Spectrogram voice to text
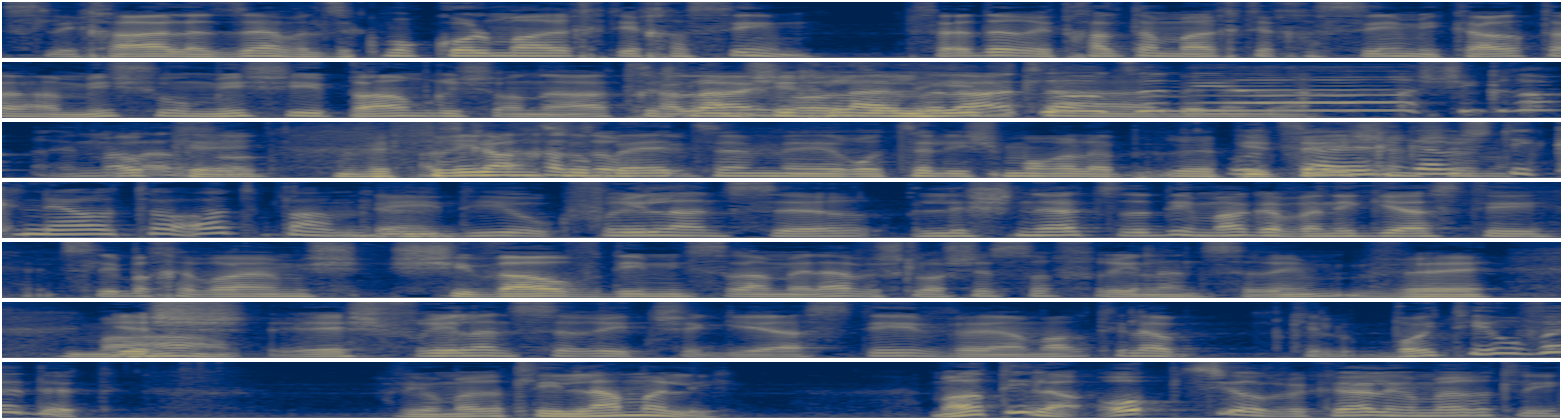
סליחה על הזה, אבל זה כמו כל מערכת יחסים. בסדר? התחלת מערכת יחסים, הכרת מישהו, מישהי פעם ראשונה, התחלה עם זה, ולאט לאט זה נהיה. שגרה, אין מה אוקיי, לעשות. ופרילנס הוא. בעצם אה, רוצה לשמור על הוא ה reputation צריך גם שלו. שתקנה אותו עוד פעם. כן. בדיוק, פרילנסר לשני הצדדים. אגב, אני גייסתי, אצלי בחברה היום שבעה עובדים משרה מלאה ו-13 פרילנסרים. ויש יש פרילנסרית שגייסתי, ואמרתי לה, כאילו, בואי תהיי עובדת. והיא אומרת לי, למה לי? אמרתי לה, אופציות וכאלה, היא אומרת לי,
